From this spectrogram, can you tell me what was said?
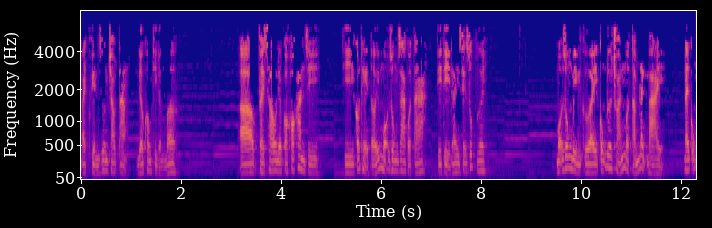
Bạch Huyền Dương trao tặng, nếu không thì đừng mơ. À, về sau nếu có khó khăn gì thì có thể tới mộ dung gia của ta, tỷ tỷ đây sẽ giúp ngươi. Mộ dung mỉm cười cũng đưa choán một tấm lệnh bài, đây cũng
